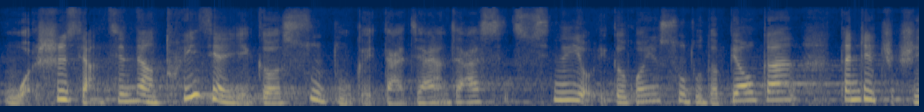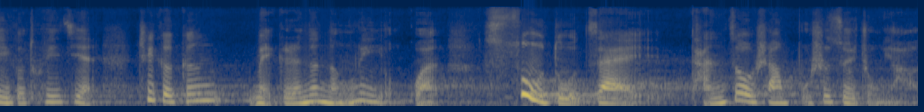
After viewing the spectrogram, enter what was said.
我是想尽量推荐一个速度给大家，让大家心里有一个关于速度的标杆。但这只是一个推荐，这个跟每个人的能力有关。速度在弹奏上不是最重要的。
